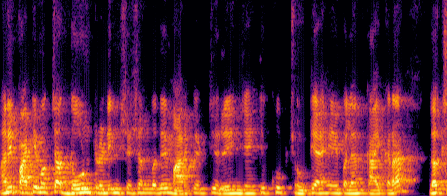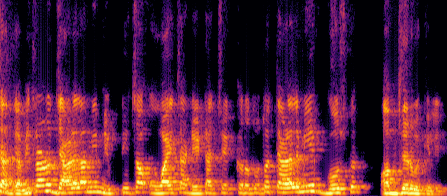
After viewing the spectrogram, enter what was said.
आणि पाठीमागच्या दोन ट्रेडिंग सेशनमध्ये मार्केटची रेंज आहे ती खूप छोटी आहे. हे पहिल्यांदा काय करा? लक्षात घ्या. मित्रांनो ज्यावेळेला मी निफ्टीचा ओवायचा डेटा चेक करत होतो त्यावेळेला मी एक गोष्ट ऑब्झर्व्ह केली.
